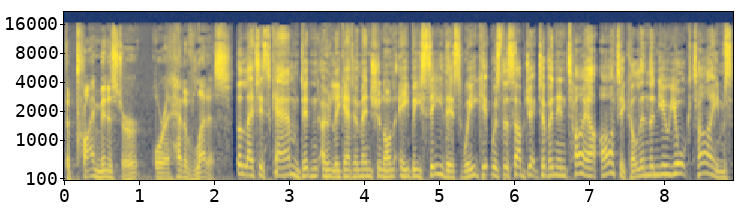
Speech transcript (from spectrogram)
the Prime Minister or a head of lettuce. The lettuce cam didn't only get a mention on ABC this week, it was the subject of an entire article in the New York Times.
